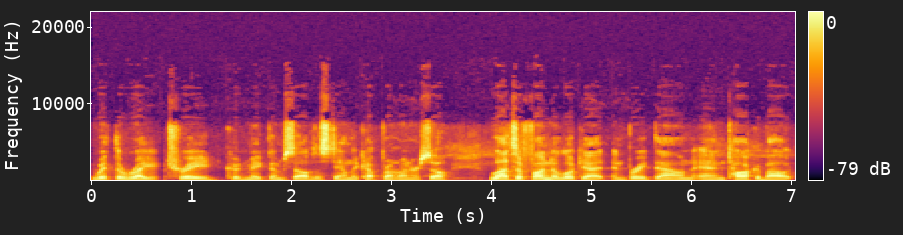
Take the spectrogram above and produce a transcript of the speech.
with the right trade could make themselves a Stanley Cup frontrunner. So lots of fun to look at and break down and talk about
